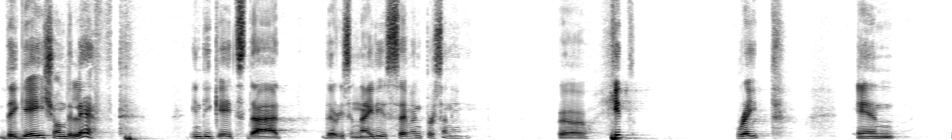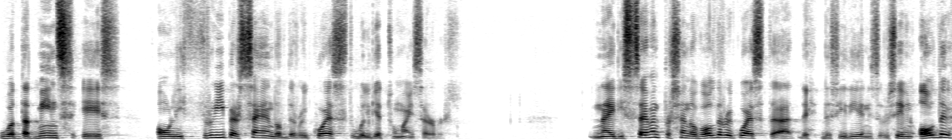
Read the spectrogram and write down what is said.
The gauge on the left indicates that there is a 97% uh, hit rate, and what that means is only 3% of the requests will get to my servers. 97% of all the requests that the, the CDN is receiving, all the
